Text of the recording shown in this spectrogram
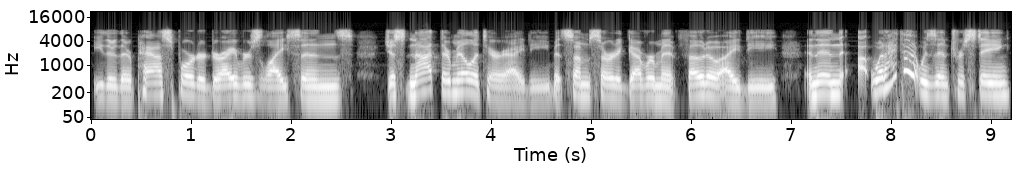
either their passport or driver's license, just not their military ID, but some sort of government photo ID. And then uh, what I thought was interesting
